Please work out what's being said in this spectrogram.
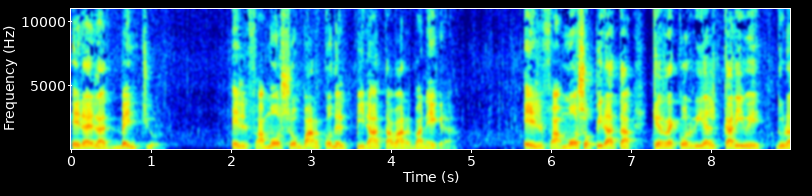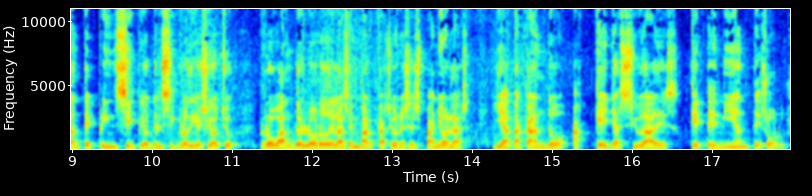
Era el Adventure, el famoso barco del pirata Barba Negra. El famoso pirata que recorría el Caribe durante principios del siglo XVIII robando el oro de las embarcaciones españolas y atacando aquellas ciudades que tenían tesoros.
